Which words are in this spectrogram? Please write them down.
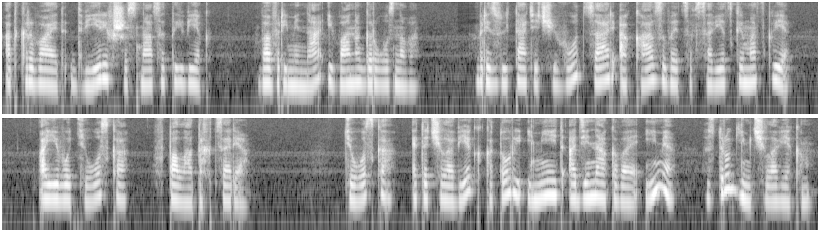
открывает двери в XVI век, во времена Ивана Грозного, в результате чего царь оказывается в советской Москве, а его тезка в палатах царя. Тезка – это человек, который имеет одинаковое имя с другим человеком –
